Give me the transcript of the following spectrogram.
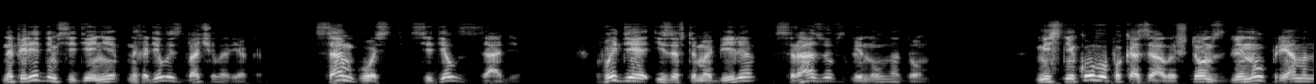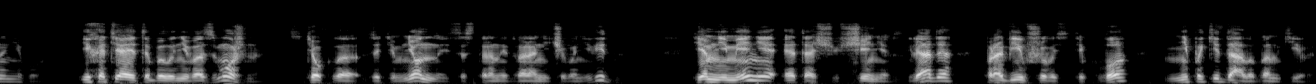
На переднем сиденье находилось два человека. Сам гость сидел сзади. Выйдя из автомобиля, сразу взглянул на дом. Мясникову показалось, что он взглянул прямо на него. И хотя это было невозможно, стекла затемненные, со стороны двора ничего не видно, тем не менее это ощущение взгляда, пробившего стекло, не покидало банкира.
